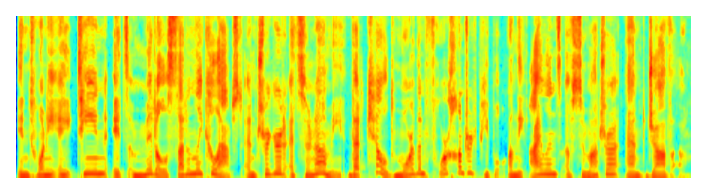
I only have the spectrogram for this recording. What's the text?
In 2018, its middle suddenly collapsed and triggered a tsunami that killed more than 400 people on the islands of Sumatra and Java.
